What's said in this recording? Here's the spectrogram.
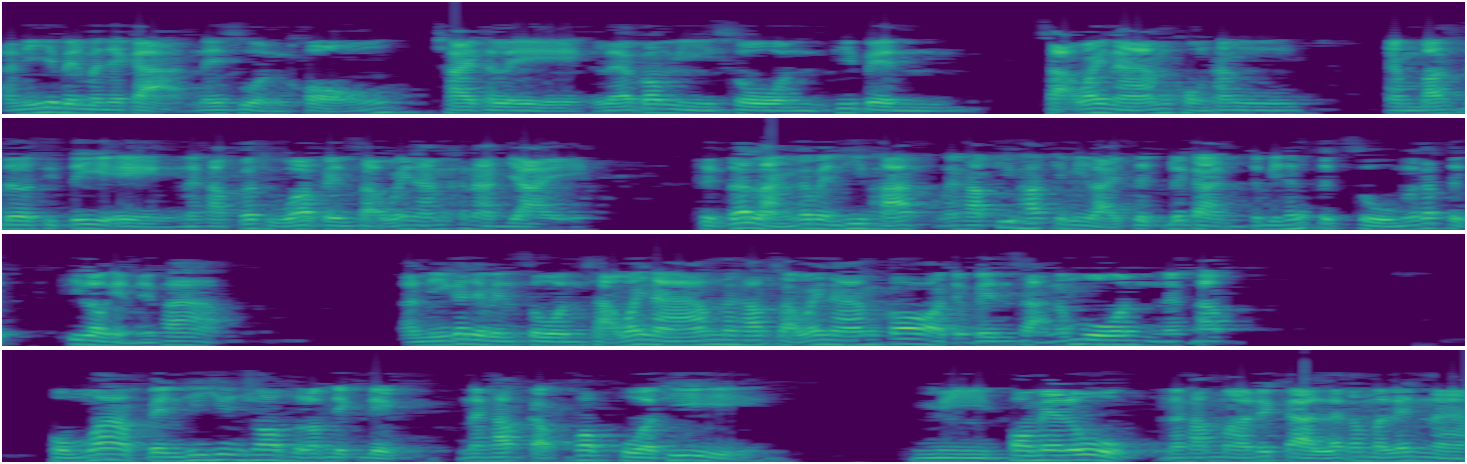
อันนี้จะเป็นบรรยากาศในส่วนของชายทะเล แล้วก็มีโซนที่เป็นสระว่ายน้ำของทาง Ambassador City เองนะครับ ก็ถือว่าเป็นสระว่ายน้ำขนาดใหญ่ ตึกด้านหลังก็เป็นที่พักนะครับ ที่พักจะมีหลายตึกด้วยกัน จะมีทั้งตึกสูงแล้วก็ตึกที่เราเห็นในภาพ อันนี้ก็จะเป็นโซนสระว่ายน้ำนะครับสระว่ายน้ำก็จะเป็นสระน้ำวนนะครับ ผมว่าเป็นที่ชื่นชอบสำหรับเด็ก ๆนะครับ กับครอบครัวที่มีพ่อแม่ลูกนะครับ มาด้วยกันแล้วก็มาเล่นน้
